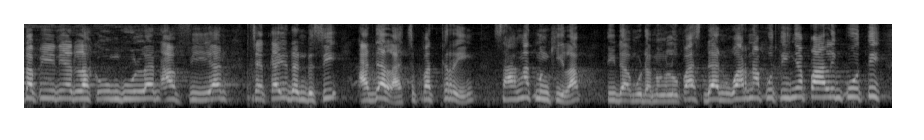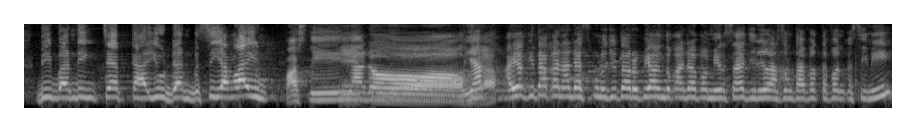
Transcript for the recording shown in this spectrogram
Tapi ini adalah keunggulan Avian. Cat kayu dan besi adalah cepat kering, sangat mengkilap, tidak mudah mengelupas, dan warna putihnya paling putih dibanding cat kayu dan besi yang lain. Pastinya dong. dong, Ya. ya. Ayo kita akan ada 10 juta rupiah untuk Anda pemirsa, jadi langsung telepon-telepon ke sini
